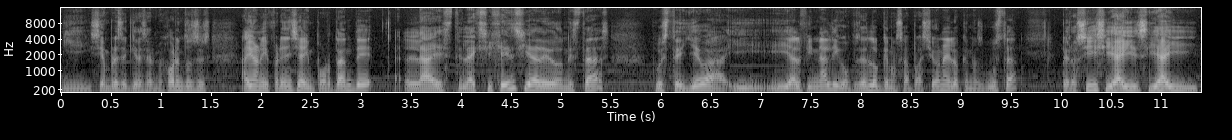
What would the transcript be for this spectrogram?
y siempre se quiere ser mejor. Entonces hay una diferencia importante, la, este, la exigencia de donde estás pues te lleva y, y, al final digo, pues es lo que nos apasiona y lo que nos gusta, pero sí, sí hay, sí hay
